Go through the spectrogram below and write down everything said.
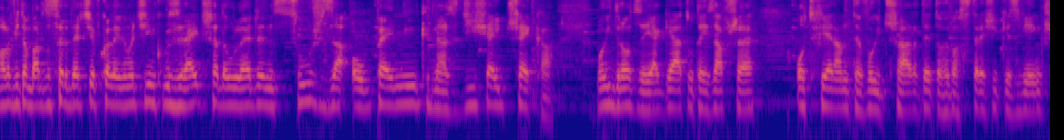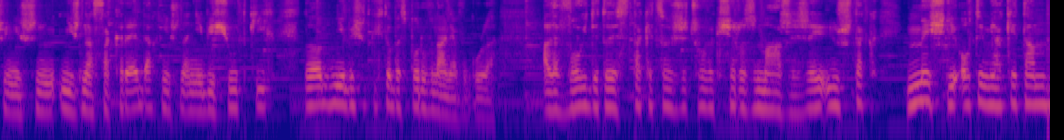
halo, witam bardzo serdecznie w kolejnym odcinku z Raid Shadow Legends. Cóż za opening nas dzisiaj czeka. Moi drodzy, jak ja tutaj zawsze otwieram te Void to chyba stresik jest większy niż, niż na Sakredach, niż na Niebiesiutkich. No, Niebiesiutkich to bez porównania w ogóle. Ale Voidy to jest takie coś, że człowiek się rozmarzy, że już tak myśli o tym, jakie tam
